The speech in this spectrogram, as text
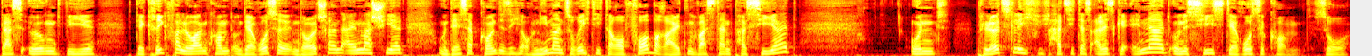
dass irgendwie der Krieg verloren kommt und der Russe in Deutschland einmarschiert und deshalb konnte sich auch niemand so richtig darauf vorbereiten, was dann passiert. Und plötzlich hat sich das alles geändert und es hieß, der Russe kommt. So,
